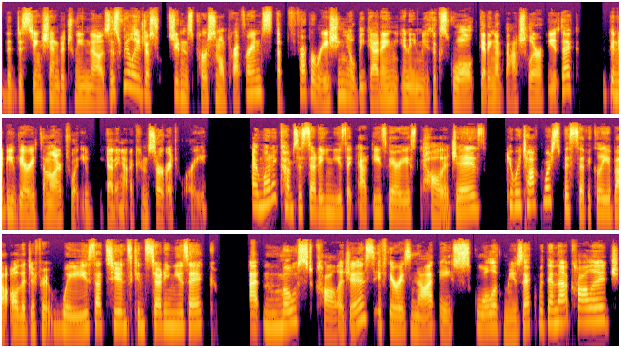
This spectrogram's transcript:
The distinction between those is really just students' personal preference. The preparation you'll be getting in a music school, getting a bachelor of music, is going to be very similar to what you'd be getting at a conservatory. And when it comes to studying music at these various colleges, can we talk more specifically about all the different ways that students can study music? At most colleges, if there is not a school of music within that college,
